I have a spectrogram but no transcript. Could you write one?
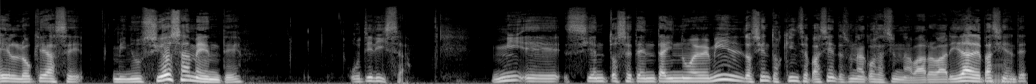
él lo que hace minuciosamente, utiliza mi, eh, 179.215 pacientes, una cosa así, una barbaridad de pacientes,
